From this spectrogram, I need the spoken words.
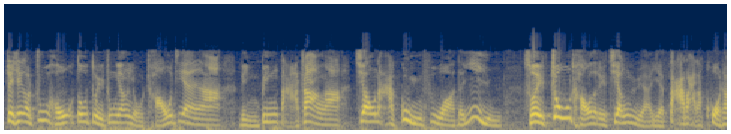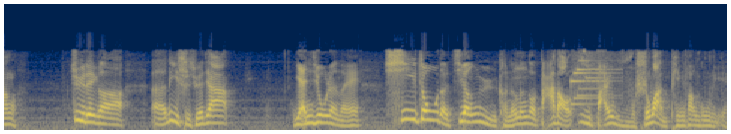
这些个诸侯都对中央有朝见啊、领兵打仗啊、交纳贡赋啊的义务，所以周朝的这个疆域啊也大大的扩张了。据这个呃历史学家研究认为，西周的疆域可能能够达到一百五十万平方公里，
